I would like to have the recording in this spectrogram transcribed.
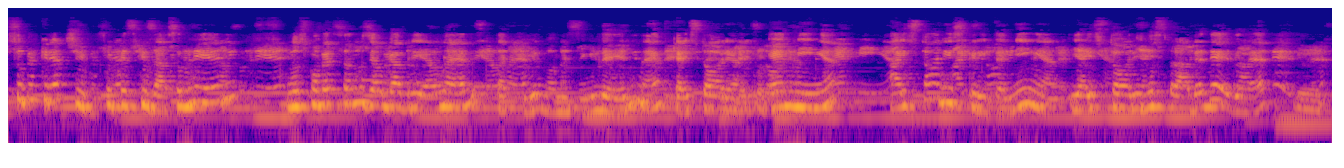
super criativo. Fui pesquisar sobre ele, nos conversamos, e é o Gabriel Neves, que tá aqui o nomezinho dele, né? Porque a história é minha, a história escrita é minha e a história ilustrada é dele, né?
